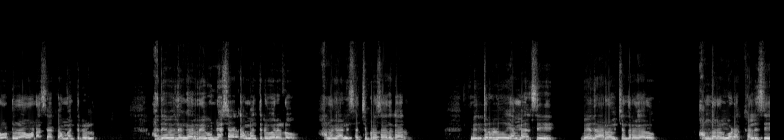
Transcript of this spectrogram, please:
రోడ్డు రవాణా శాఖ మంత్రులు అదేవిధంగా రెవెన్యూ శాఖ మంత్రివర్యులు అనగాని సత్యప్రసాద్ గారు మిత్రులు ఎమ్మెల్సీ బేదా రవిచంద్ర గారు అందరం కూడా కలిసి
